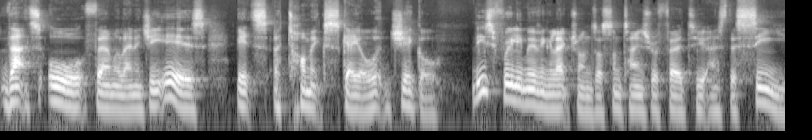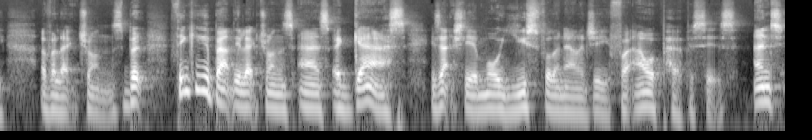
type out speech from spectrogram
that's all thermal energy is. It's atomic scale jiggle. These freely moving electrons are sometimes referred to as the sea of electrons, but thinking about the electrons as a gas is actually a more useful analogy for our purposes. And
